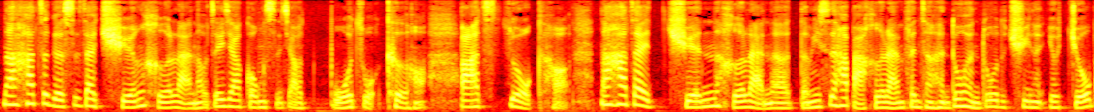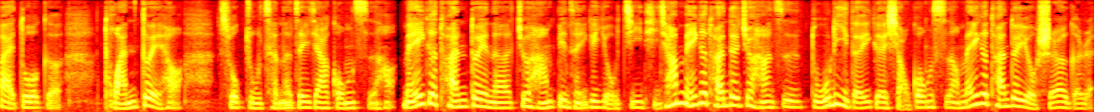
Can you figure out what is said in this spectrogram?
那他这个是在全荷兰哦，这家公司叫博佐克哈 b a z r o k 哈。那他在全荷兰呢，等于是他把荷兰分成很多很多的区呢，有九百多个。团队哈所组成的这一家公司哈，每一个团队呢就好像变成一个有机体，像每一个团队就好像是独立的一个小公司啊。每一个团队有十二个人，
